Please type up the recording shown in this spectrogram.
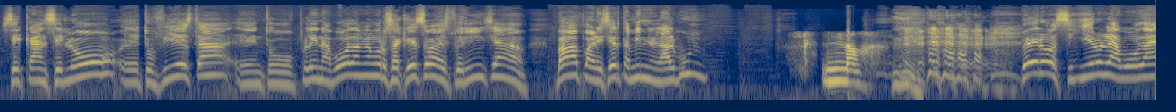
se canceló eh, tu fiesta en tu plena boda, mi amor. O sea, que esa experiencia va a aparecer también en el álbum. No. Pero siguieron la boda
